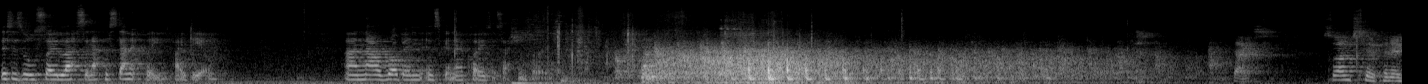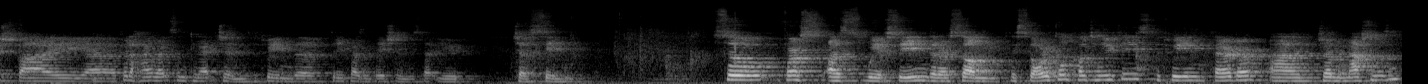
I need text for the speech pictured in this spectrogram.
this is also less than epistemically ideal. And now Robin is going to close the session for us. Thanks. So I'm just going to finish by uh, trying to highlight some connections between the three presentations that you've just seen. So, first, as we have seen, there are some historical continuities between Herder and German nationalism.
